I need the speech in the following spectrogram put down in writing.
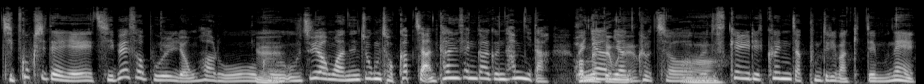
집콕 시대에 집에서 볼 영화로 예. 그 우주 영화는 조금 적합지 않다는 생각은 합니다. 왜냐하면? 그렇죠. 어. 아무래도 스케일이 큰 작품들이 많기 때문에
